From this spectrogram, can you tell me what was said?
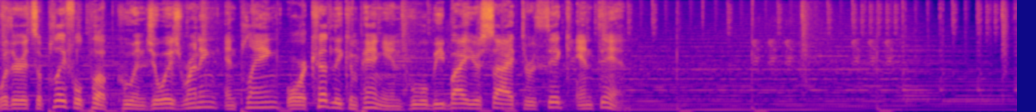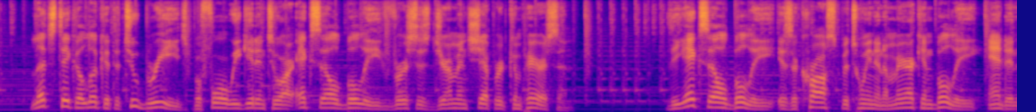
whether it's a playful pup who enjoys running and playing or a cuddly companion who will be by your side through thick and thin. Let's take a look at the two breeds before we get into our XL Bully versus German Shepherd comparison. The XL Bully is a cross between an American Bully and an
